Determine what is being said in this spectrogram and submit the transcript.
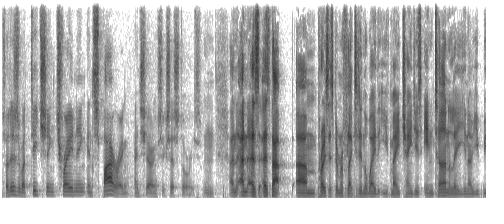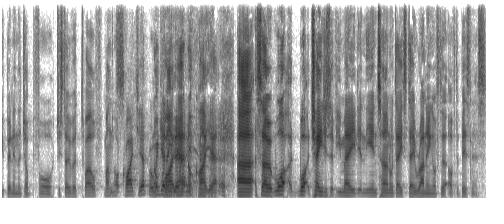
So this is about teaching, training, inspiring, and sharing success stories. Mm. And and as as that um, process been reflected in the way that you've made changes internally? You know, you, have been in the job for just over twelve months. Not quite yet, but not we're getting quite there. Yet, not quite yet. Uh, so what what changes have you made in the internal day to day running of the of the business?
